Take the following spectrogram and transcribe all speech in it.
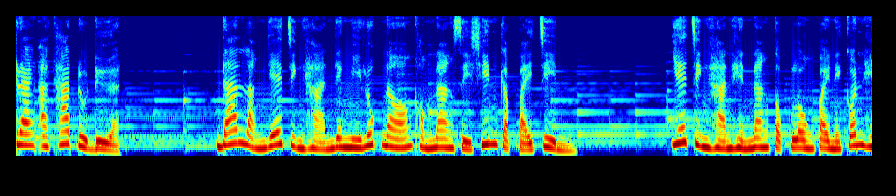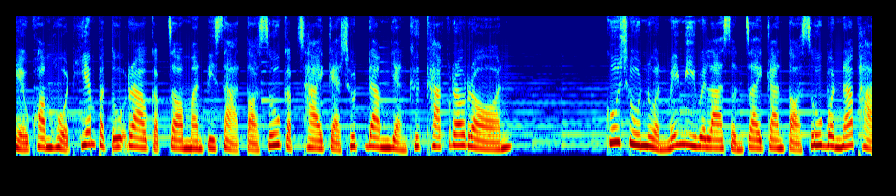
แรงอาฆาตดุเดือด ด้านหลังเย่จิงหานยังมีลูกน้องของนางสีชิ่นกับไปจิน เย่จิงหานเห็นนางตกลงไปในก้นเหวความโหดเหี้ยมประตุราวกับจอมมันปีศาจต่อสู้กับชายแก่ชุดดำอย่างคึกคักเร่าร้อน กู้ชูหนวนไม่มีเวลาสนใจการต่อสู้บนหน้าผา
